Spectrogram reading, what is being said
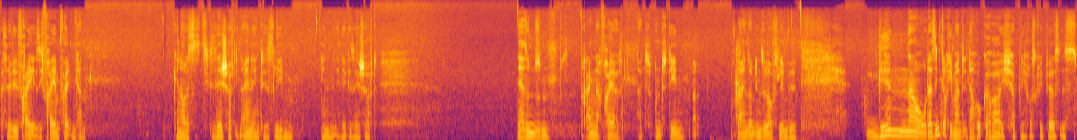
was er will, frei, sich frei entfalten kann. Genau, dass die Gesellschaft ihn einengt, dieses Leben in, in der Gesellschaft. Ja, so, so ein Drang nach Freiheit hat und den auf einer einsamen Insel aufs Leben will. Genau, da singt auch jemand in der Hook, aber ich habe nicht rausgekriegt, wer es ist.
